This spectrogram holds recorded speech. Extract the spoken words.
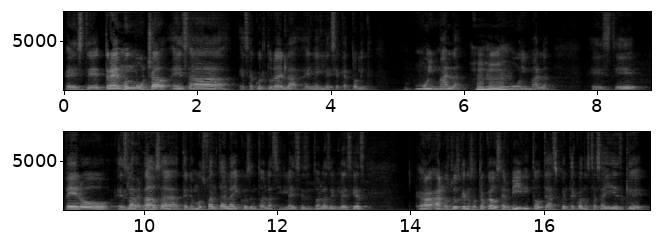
Este, traemos mucho esa, esa cultura de la, en la iglesia católica, muy mala, Ujú. muy mala. Este, pero es la verdad, o sea, tenemos falta de laicos en todas las iglesias, en todas las iglesias, a, a nosotros que nos ha tocado servir y todo, te das cuenta cuando estás ahí es que,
